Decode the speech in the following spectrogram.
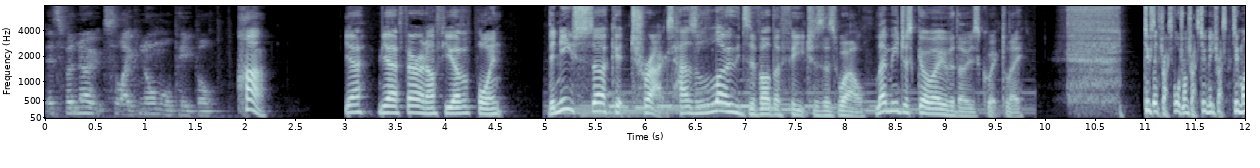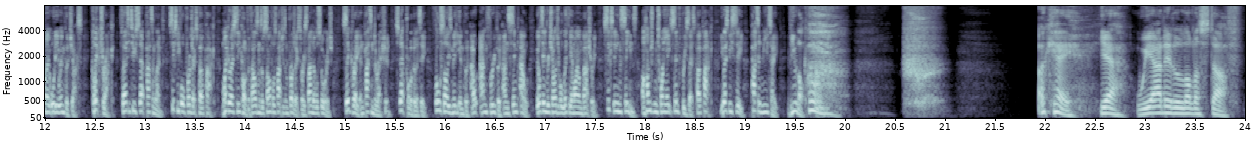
it's for notes like normal people. Huh. Yeah, yeah, fair enough, you have a point. The new Circuit Tracks has loads of other features as well. Let me just go over those quickly. Two synth tracks, four drum tracks, two MIDI tracks, two mono input tracks, click track, 32 step pattern length, 64 projects per pack, micro SD card, 1000 songs, storage, external storage, sync rating, passenger direction, step quality, full size MIDI input out and throughput and sync out, built-in rechargeable lithium-ion battery, 16 scenes, 128 synth presets per pack, USB-C, pattern mutate, view log. okay, yeah, we added a lot of stuff.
